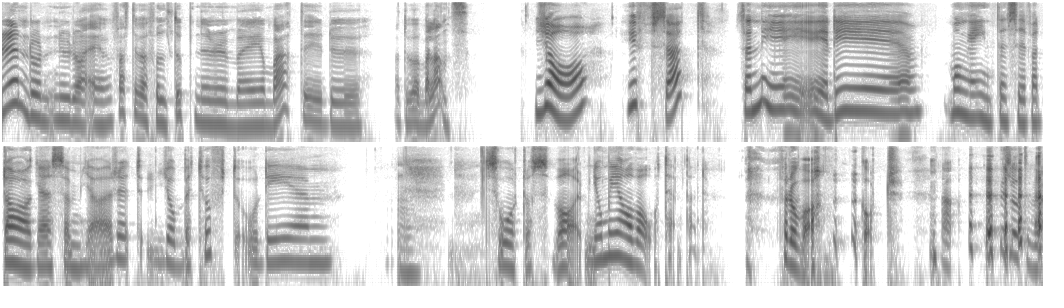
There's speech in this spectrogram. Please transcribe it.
du ändå nu då, även fast det var fullt upp när du började jobba, att, du, att du var balans? Ja, hyfsat. Sen är, det många intensiva dagar som gör jobbet tufft och det är mm, svårt att svara. Jo, men jag var återhämtad. För att vara kort. Det låter bra.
